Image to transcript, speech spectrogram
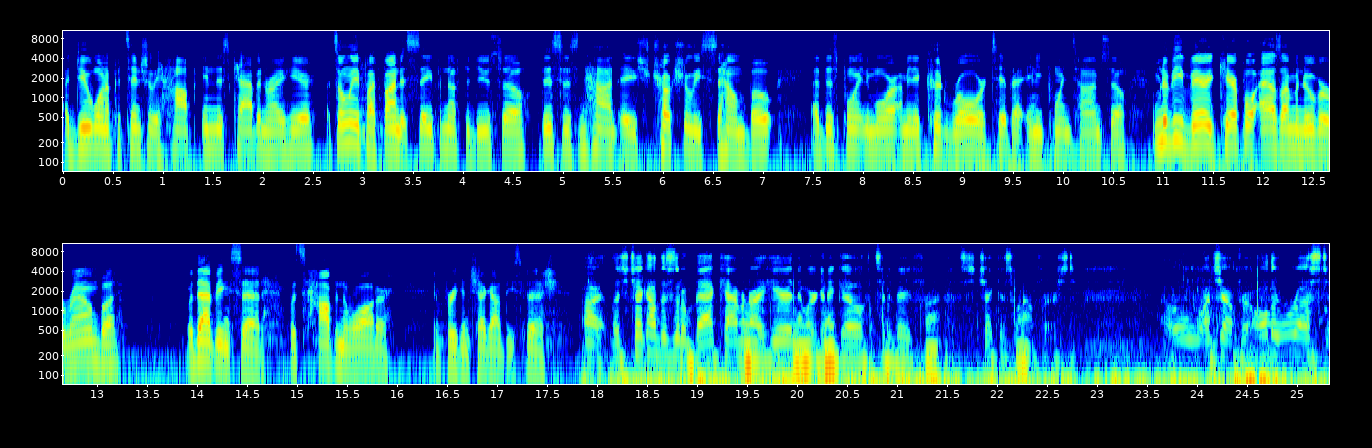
I do want to potentially hop in this cabin right here. It's only if I find it safe enough to do so. This is not a structurally sound boat at this point anymore. I mean, it could roll or tip at any point in time. So I'm gonna be very careful as I maneuver around. But with that being said, let's hop in the water and freaking check out these fish. All right, let's check out this little back cavern right here and then we're gonna go to the very front. Let's check this one out first. Oh, watch out for all the rust.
